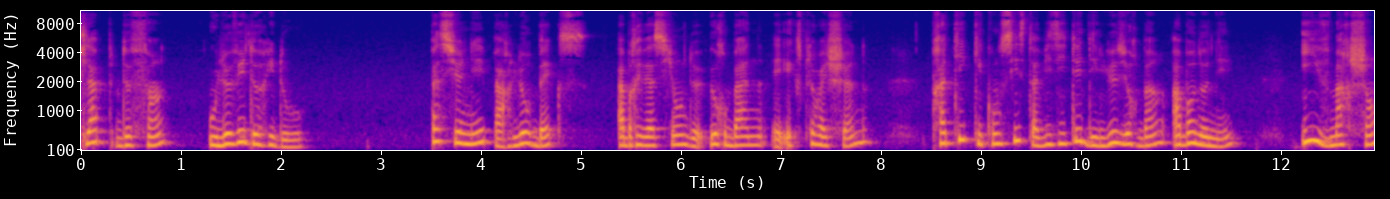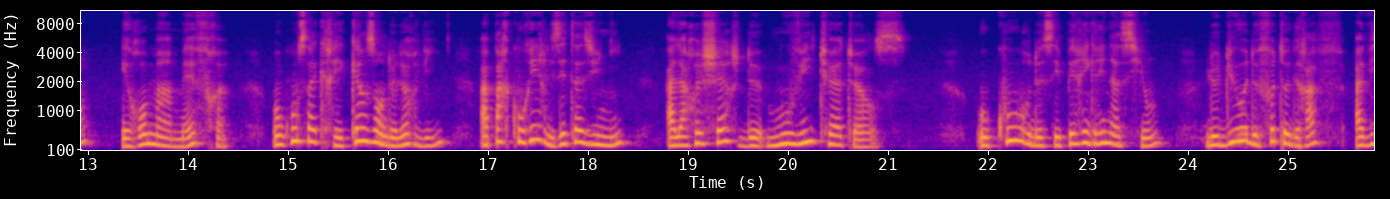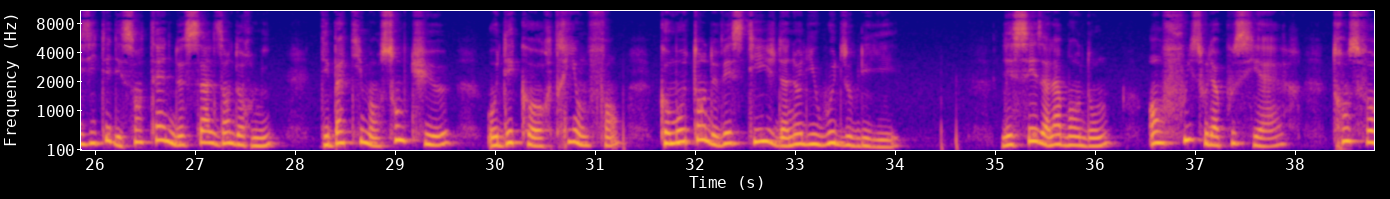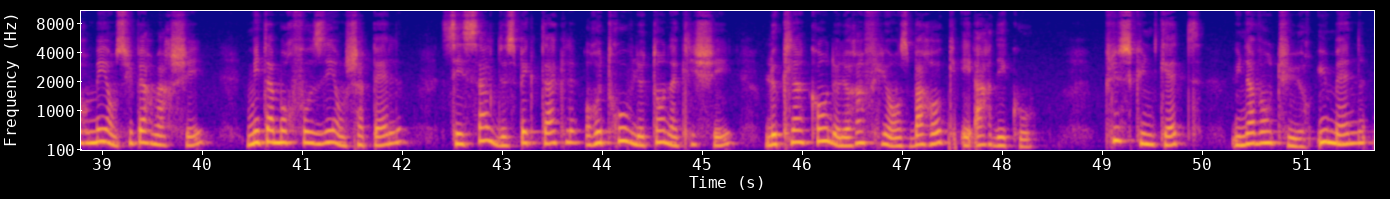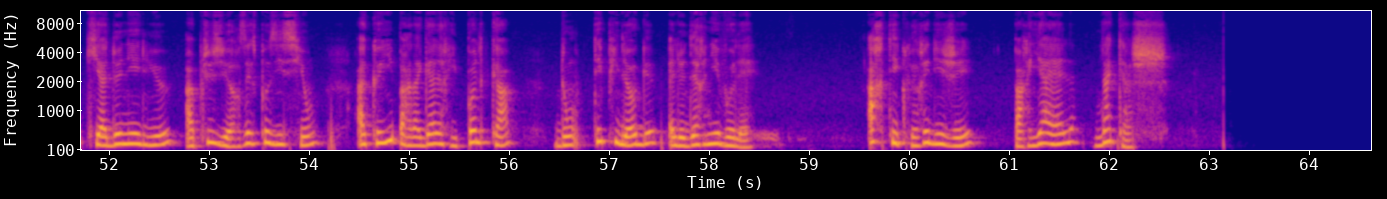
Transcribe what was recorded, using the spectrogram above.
clap de fin ou lever de rideau. Passionné par l'urbex, abréviation de Urban et Exploration, pratique qui consiste à visiter des lieux urbains abandonnés, Yves Marchand et Romain Meffre ont consacré 15 ans de leur vie à parcourir les États-Unis à la recherche de movie theaters. Au cours de ces pérégrinations, le duo de photographes a visité des centaines de salles endormies, des bâtiments somptueux aux décors triomphants comme autant de vestiges d'un Hollywood oublié. Laissés à l'abandon, enfouis sous la poussière, transformés en supermarchés, métamorphosés en chapelles, ces salles de spectacle retrouvent le temps d'un cliché, le clinquant de leur influence baroque et art déco. Plus qu'une quête, une aventure humaine qui a donné lieu à plusieurs expositions accueillies par la galerie Polka, dont Épilogue est le dernier volet. Article rédigé par Yaël Nakache.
